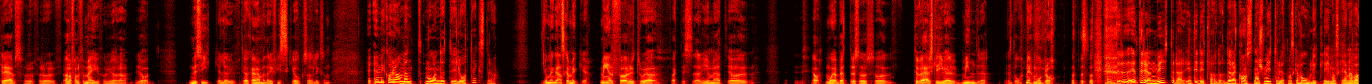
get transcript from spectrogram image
krävs för, för, i alla fall för mig, för att göra ja, musik eller jag kan använda det i fiske också. Liksom. Hur- Hur mycket har du använt måendet i låttexter? Då? Jo men ganska mycket. Mer förr tror jag faktiskt. Där, I och med att jag, ja, mår jag bättre så, så tyvärr skriver jag mindre då när jag mår bra. så, att- Är inte, det, är inte det en myt det där? Inte i ditt fall då? Den där konstnärsmyten, du vet, man ska vara olycklig, man ska gärna vara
